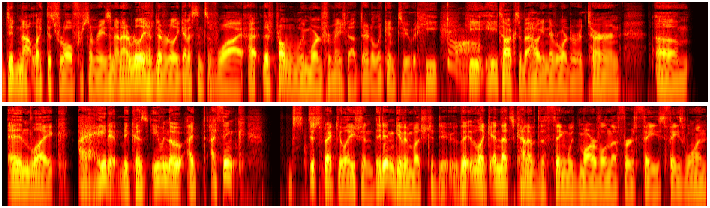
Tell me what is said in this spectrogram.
did not like this role for some reason, and I really have never really got a sense of why. I, there's probably more information out there to look into, but he he he talks about how he never wanted to return, um, and like I hate it because even though I I think just speculation. They didn't give him much to do. They, like, and that's kind of the thing with Marvel in the first phase, phase one.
